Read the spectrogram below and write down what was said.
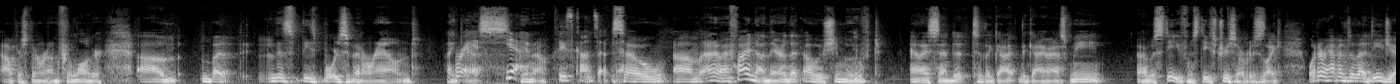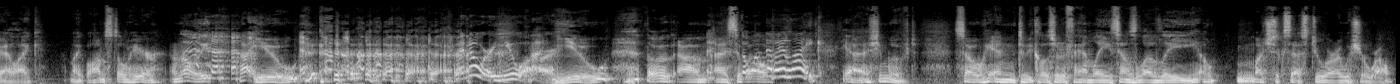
opera's been around for longer. Um, but this, these boards have been around. I right. guess. Yeah. You know. these concepts. So um, I, know, I find on there that oh she moved, and I send it to the guy. The guy who asked me uh, was Steve from Steve's Tree Service. He's like, whatever happened to that DJ I like? I'm like, well, I'm still here. I'm not, not you, I know where you are. you. Though, um, I said, the well, one that I like. yeah, she moved. So, and to be closer to family sounds lovely. Oh, much success to her. I wish her well.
